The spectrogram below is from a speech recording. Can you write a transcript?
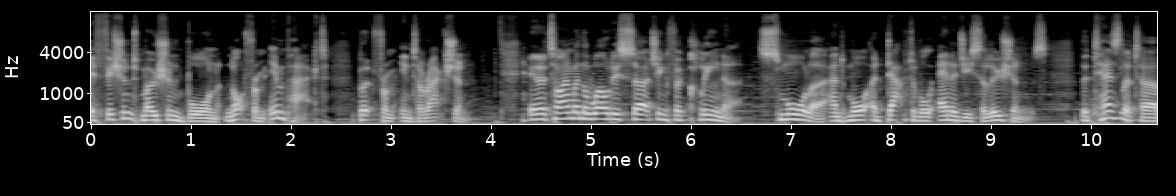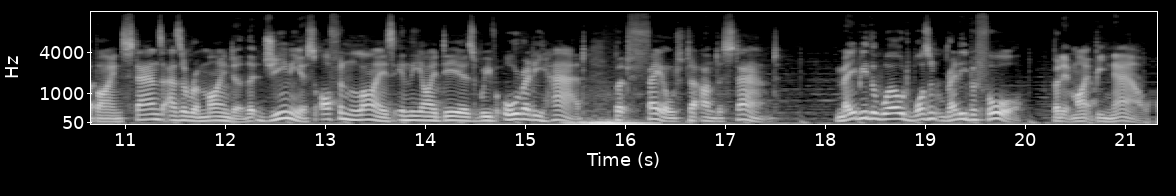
efficient motion born not from impact, but from interaction. In a time when the world is searching for cleaner, smaller, and more adaptable energy solutions, the Tesla turbine stands as a reminder that genius often lies in the ideas we've already had but failed to understand. Maybe the world wasn't ready before, but it might be now.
